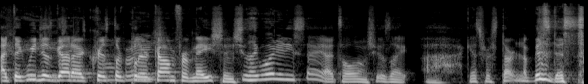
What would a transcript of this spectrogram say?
I think we just got our crystal clear confirmation. She's like, "What did he say?" I told him. She was like, ah, "I guess we're starting a business."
